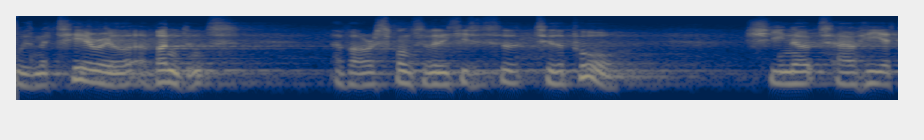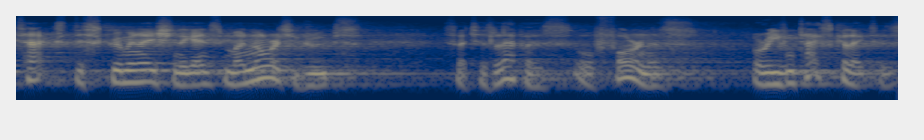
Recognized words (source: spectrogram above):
with material abundance of our responsibility to, to the poor. She notes how he attacks discrimination against minority groups, such as lepers or foreigners or even tax collectors.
